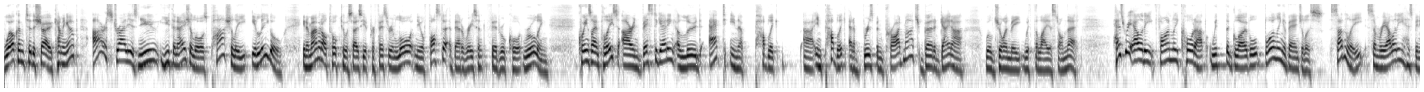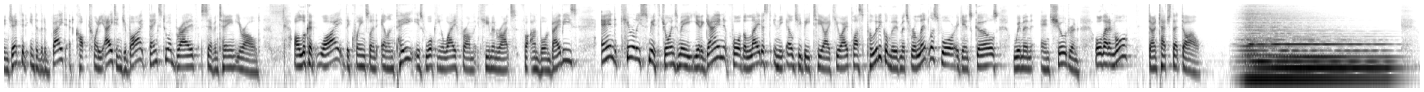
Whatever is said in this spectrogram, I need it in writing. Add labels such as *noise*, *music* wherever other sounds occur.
Welcome to the show. Coming up, are Australia's new euthanasia laws partially illegal? In a moment, I'll talk to Associate Professor in Law Neil Foster about a recent federal court ruling. Queensland Police are investigating a lewd act in a public uh, in public at a Brisbane Pride March. Bernard Gaynor will join me with the latest on that. Has reality finally caught up with the global boiling evangelists? Suddenly, some reality has been injected into the debate at COP28 in Dubai thanks to a brave 17 year old. I'll look at why the Queensland LNP is walking away from human rights for unborn babies. And Kirralie Smith joins me yet again for the latest in the LGBTIQA plus political movement's relentless war against girls, women, and children. All that and more don't touch that dial.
